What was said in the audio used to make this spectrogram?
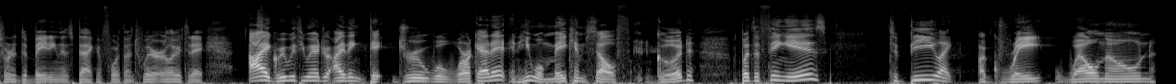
sort of debating this back and forth on Twitter earlier today. I agree with you, Andrew. I think D- Drew will work at it, and he will make himself good. But the thing is, to be like a great, well-known,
